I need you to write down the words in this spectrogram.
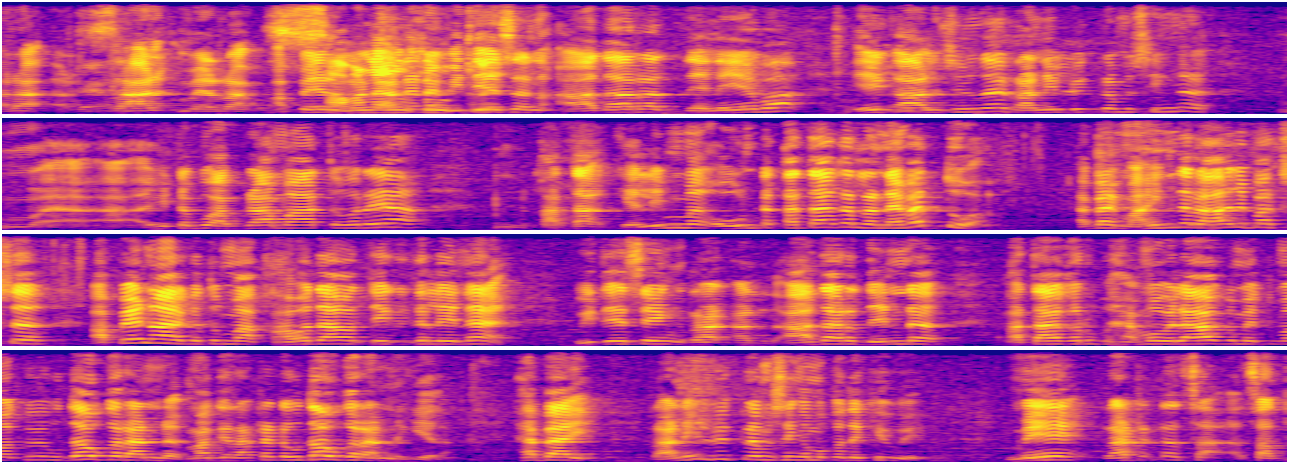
අර අපේ රටට. විදේශ ආධාර දෙනේවා ඒ කාලසින්ද රනිල් වික්‍රමසිංහ හිටපු අග්‍රාමාත්‍යවරයා කතා කෙලින්ම ඔවුන්ට කතා කරලා නැවැත්තුවා. හැබැයි මහින්ද රාජපක්ෂ අපේ නායකතුමා කවදාවත් ඒක කළේ නැහැ. විදේශයෙන් ආධාර දෙන්න කතා කරපු හැම වෙලාවකම එතුමා කිව්වේ උදව් කරන්න මගේ රටට උදව් කරන්න කියලා. හැබැයි රනිල් වික්‍රමසිංහ මොකද කිව්වේ? මේ රටට සත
